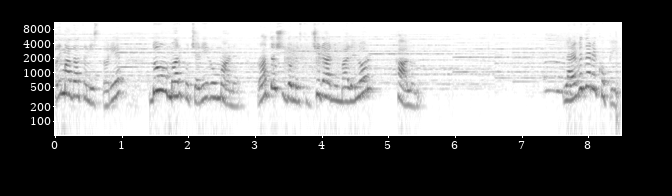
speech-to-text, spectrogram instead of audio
prima dată în istorie două mari cuceriri umane, roata și domesticirea animalelor, calul. La revedere copii!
